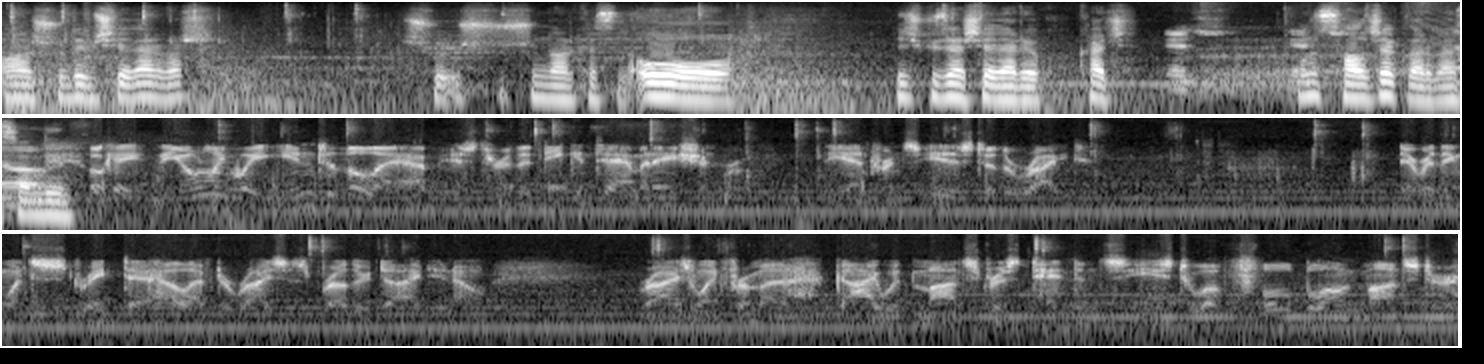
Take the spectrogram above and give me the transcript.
Aa şurada bir şeyler var. Şu, şu şunun arkasında. Oo. Hiç güzel şeyler yok. Kaç. Geç. Bunu salacaklar ben sana diyeyim. Okay, the only way into the lab is through the decontamination room. The entrance is to the right. Everything went straight to hell after Rise's brother died, you know. Rise went from a guy with monstrous tendencies to a full-blown monster.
